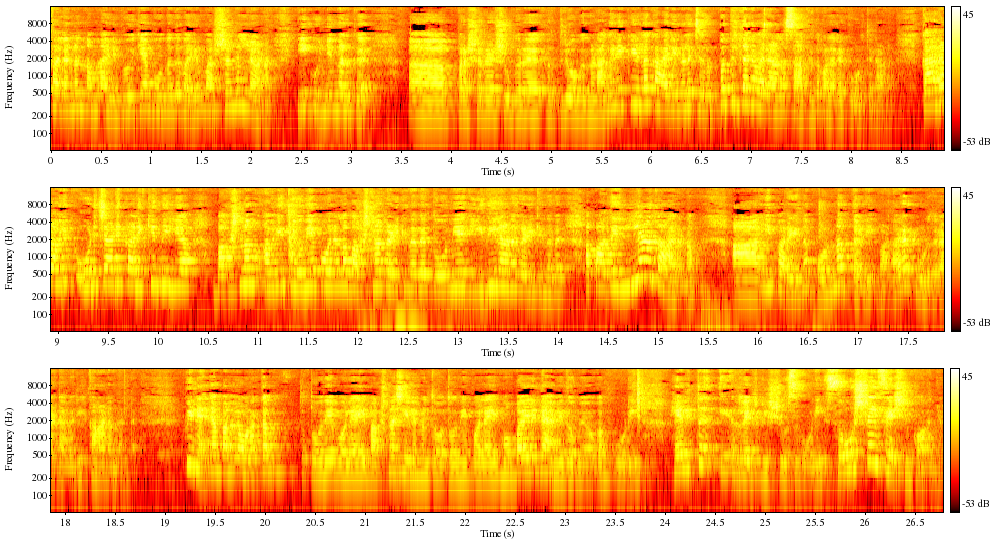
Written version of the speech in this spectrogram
ഫലങ്ങൾ നമ്മൾ അനുഭവിക്കാൻ പോകുന്നത് വരും വർഷങ്ങളിലാണ്. ഈ കുഞ്ഞുങ്ങൾക്ക് പ്രഷർ ഷുഗർ ഹൃദ്രോഗങ്ങൾ അങ്ങനെയൊക്കെയുള്ള കാര്യങ്ങൾ ചെറുപ്പത്തിൽ തന്നെ വരാനുള്ള സാധ്യത വളരെ കൂടുതലാണ്. കാരണം അവർ ഓടിച്ചാടി കളിക്കുന്നില്ല. ഭക്ഷണം അവർ തോന്നിയ പോലെയുള്ള ഭക്ഷണം കഴിക്കുന്നത് തോന്നിയ രീതിയിലാണ് കഴിക്കുന്നത്. അപ്പൊ അതെല്ലാം കാരണം ഈ പറയുന്ന പൊണ്ണത്തടി വളരെ കൂടുതലായിട്ട് അവർ കാണുന്നുണ്ട്. പിന്നെ ഞാൻ പറഞ്ഞ ഉറക്കം തോന്നിയ പോലെയായി ഭക്ഷണശീലങ്ങൾ തോന്നിയ പോലെയായി മൊബൈലിന്റെ അമിത ഉപയോഗം കൂടി ഹെൽത്ത് റിലേറ്റഡ് ഇഷ്യൂസ് കൂടി സോഷ്യലൈസേഷൻ കുറഞ്ഞു.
